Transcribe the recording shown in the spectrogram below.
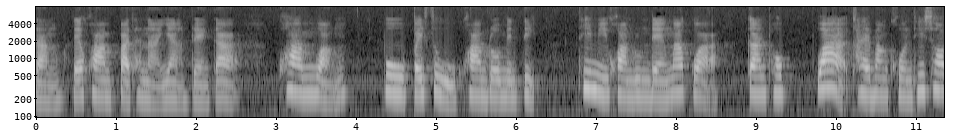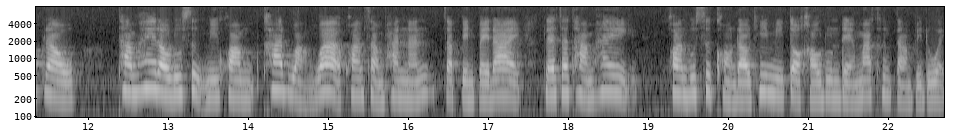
จัง และความปรารถนาอย่างแรงกล้า ความหวัง ปูไปสู่ความโรแมนติก ที่มีความรุนแรงมากกว่า การพบว่าใครบางคนที่ชอบเราทำให้เรารู้สึกมีความคาดหวังว่าความสัมพันธ์นั้นจะเป็นไปได้ และจะทำให้ความรู้สึกของเราที่มีต่อเขารุนแรงมากขึ้นตามไปด้วย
